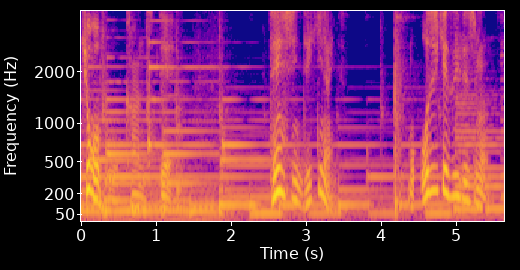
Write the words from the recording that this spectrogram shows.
恐怖を感じて、前進できないんです。もうおじけづいてしまうんです。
